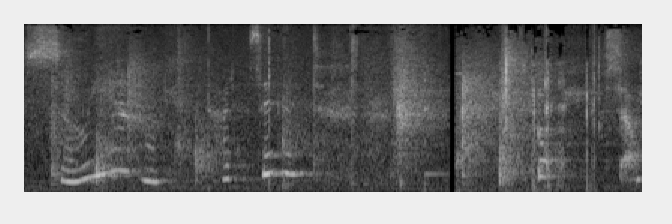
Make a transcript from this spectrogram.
So yeah, that is it. So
